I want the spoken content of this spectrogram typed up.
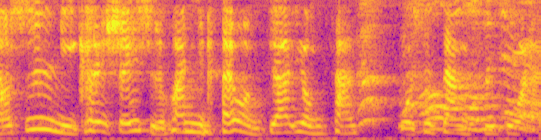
老师你可以随时欢迎来我们家用餐，我是这样哦我们现吃过来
